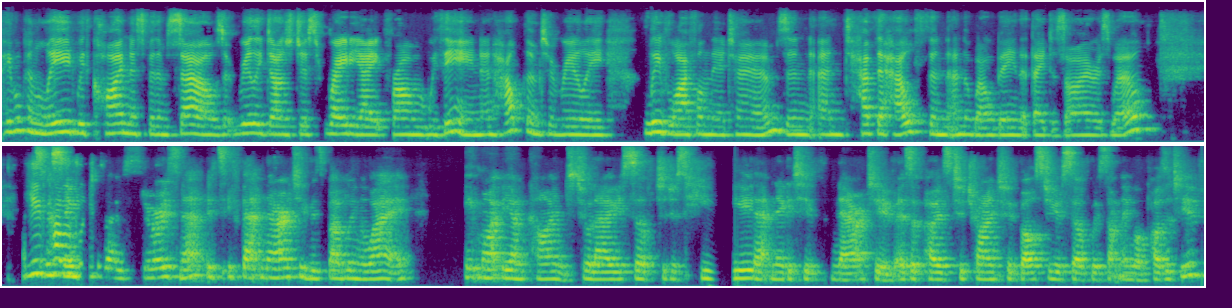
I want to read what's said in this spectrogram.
people can lead with kindness for themselves it really does just radiate from within and help them to really live life on their terms and and have the health and, and the well-being that they desire as well you probably to those stories Nat. It's if that narrative is bubbling away it might be unkind to allow yourself to just hear that negative narrative as opposed to trying to bolster yourself with something more positive.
